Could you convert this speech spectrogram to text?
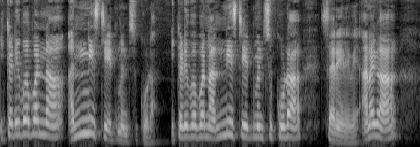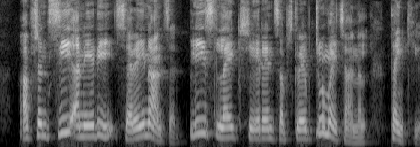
ఇక్కడ ఇవ్వబడిన అన్ని స్టేట్మెంట్స్ కూడా ఇక్కడ ఇవ్వబడిన అన్ని స్టేట్మెంట్స్ కూడా సరైనవే. అనగా ఆప్షన్ సి అనేది సరైన ఆన్సర్. Please like share and subscribe to my channel. Thank you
